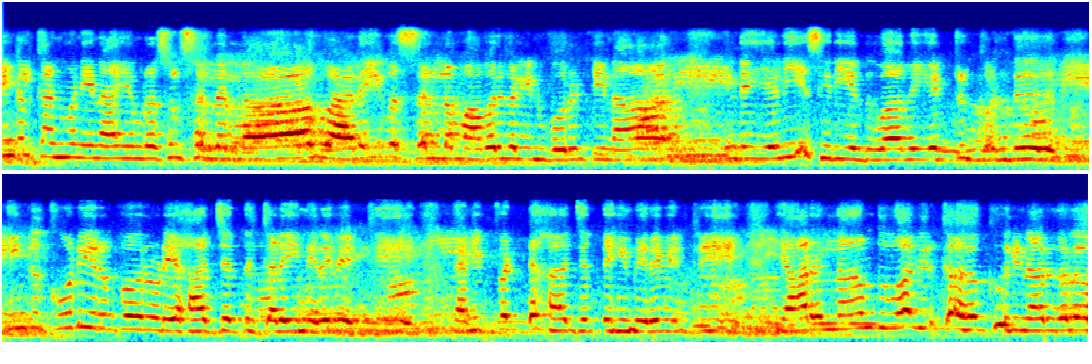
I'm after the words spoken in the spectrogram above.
எங்கள் கண்மணி நாயம் ரசூல் ஸல்லல்லாஹு அலைஹி வஸல்லம் அவர்களின் பொருட்டினார் இந்த எளிய சிறிய துவாவை ஏற்றுக்கொண்டு இங்கு கூடியிருப்பவருடைய ஹாஜத்துக்களை நிறைவேற்றி தனிப்பட்ட ஹாஜத்தை நிறைவேற்றி யாரெல்லாம் துவாவிற்காக கூறினார்களோ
